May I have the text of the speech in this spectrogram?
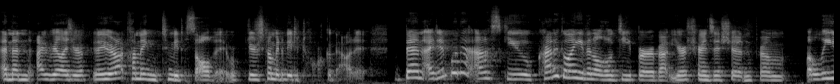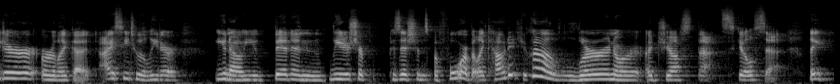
And then I realize you're you're not coming to me to solve it. You're just coming to me to talk about it. Ben, I did want to ask you, kind of going even a little deeper about your transition from a leader or like a IC to a leader. You know, mm-hmm. you've been in leadership positions before, but like, how did you kind of learn or adjust that skill set? Like,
